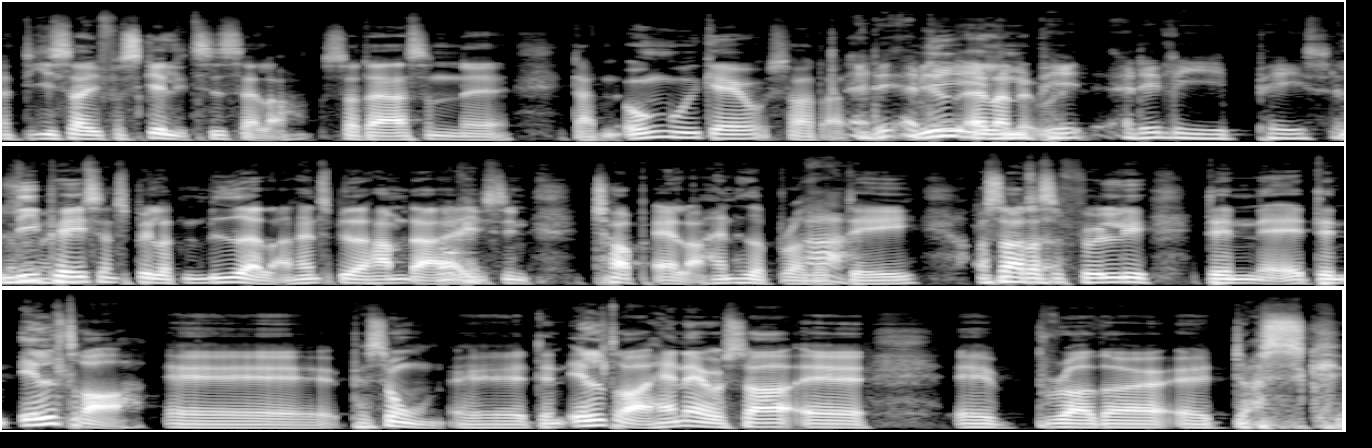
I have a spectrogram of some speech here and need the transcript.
og de er så i forskellige tidsalder. Så der er sådan, øh, der er den unge udgave, så er der Er det, den Pa- er det lige Pace? eller Lee? Pace, han spiller den midalderen. Han spiller ham, der okay. er i sin topalder. Han hedder Brother. Ah. Day. Og så er der selvfølgelig den, øh, den ældre øh, person. Øh, den ældre, han er jo så øh, øh, Brother øh, Dusk.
